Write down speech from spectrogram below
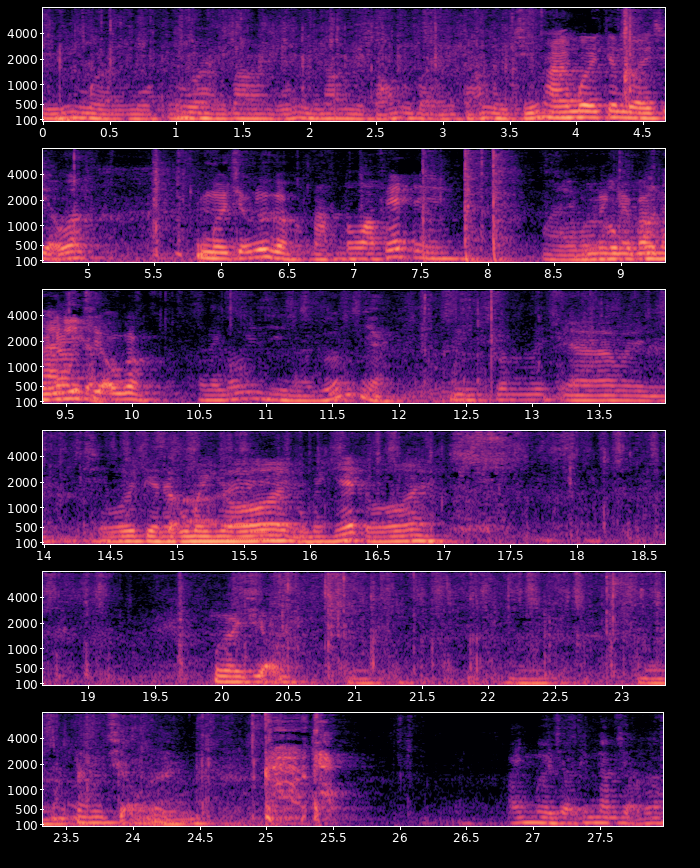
9, 10, 1, 2, 3, 4, 15, 16, 17, 18, 19, 20 trên 10 triệu á. 10 triệu nữa cơ? Bạc to phết đi. Mình hộp phải vào hơn 2 15 lít à? triệu cơ. Cái này có cái gì mà gớm nhỉ con nhà mình Ôi tiền này của mình rồi, của mình hết rồi. 10 triệu. 5 triệu nữa anh 10 triệu thêm 5 triệu nữa.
